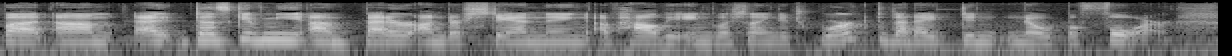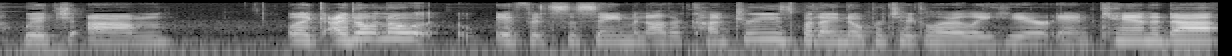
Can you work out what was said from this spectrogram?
but um, it does give me a better understanding of how the English language worked that I didn't know before, which um, like I don't know if it's the same in other countries, but I know particularly here in Canada,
